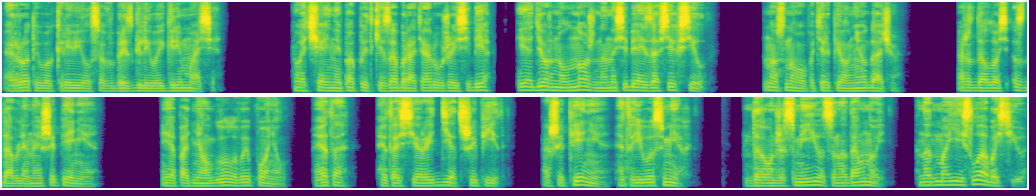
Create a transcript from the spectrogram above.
Рот его кривился в брезгливой гримасе. В отчаянной попытке забрать оружие себе, я дернул ножны на себя изо всех сил, но снова потерпел неудачу. Раздалось сдавленное шипение. Я поднял голову и понял. Это... это серый дед шипит. А шипение – это его смех. Да он же смеется надо мной, над моей слабостью.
